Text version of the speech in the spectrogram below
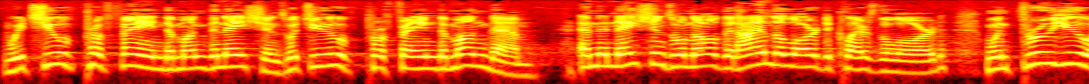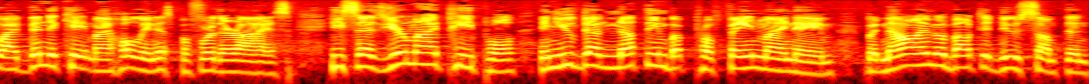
Which you have profaned among the nations, which you have profaned among them and the nations will know that I am the Lord, declares the Lord, when through you I vindicate my holiness before their eyes. He says, you're my people, and you've done nothing but profane my name, but now I'm about to do something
